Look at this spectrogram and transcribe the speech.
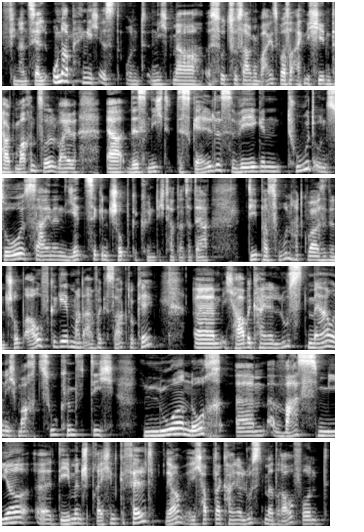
finanziell unabhängig ist und nicht mehr sozusagen weiß, was er eigentlich jeden Tag machen soll, weil er das nicht des Geldes wegen tut und so seinen jetzigen Job gekündigt hat. Also der, die Person hat quasi den Job aufgegeben, hat einfach gesagt, okay, ähm, ich habe keine Lust mehr und ich mache zukünftig nur noch, ähm, was mir äh, dementsprechend gefällt. Ja, ich habe da keine Lust mehr drauf und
